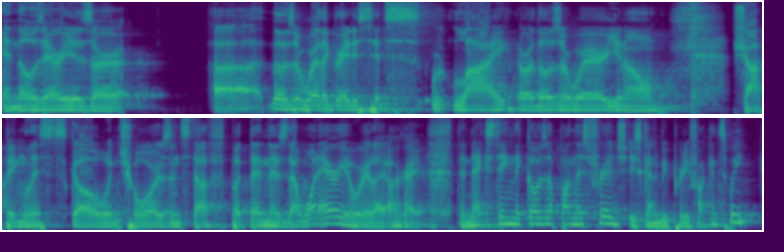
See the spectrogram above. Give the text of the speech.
And those areas are uh, those are where the greatest hits lie, or those are where, you know, shopping lists go and chores and stuff. But then there's that one area where you're like, all right, the next thing that goes up on this fridge is going to be pretty fucking sweet.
